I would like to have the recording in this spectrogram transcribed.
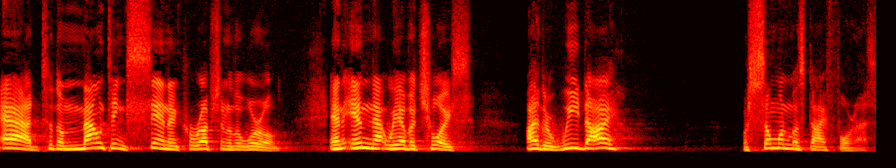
add to the mounting sin and corruption of the world. And in that, we have a choice either we die or someone must die for us.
